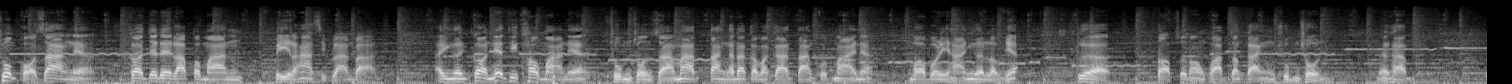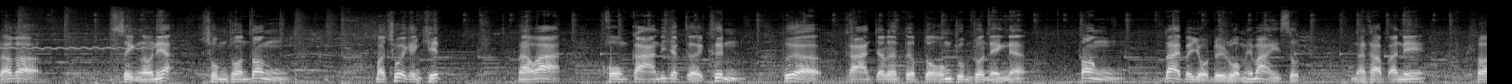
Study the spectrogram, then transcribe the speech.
ช่วงก่อสร้างเนี่ยก็จะได้รับประมาณ ปีละ 50 ล้านบาท ไอ้เงินก้อนเนี้ยที่เข้ามาเนี่ยชุมชนสามารถตั้งคณะกรรมการตามกฎหมายเนี่ยมาบริหารเงินเหล่านี้เพื่อตอบสนองความต้องการของชุมชนนะครับ แล้วก็สิ่งเหล่านี้ชุมชนต้องมาช่วยกันคิดนะว่าโครงการที่จะเกิดขึ้น เพื่อการเจริญเติบโตของชุมชนเองเนี่ยต้องได้ประโยชน์โดยรวมให้มากที่สุดนะครับ อันนี้ก็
